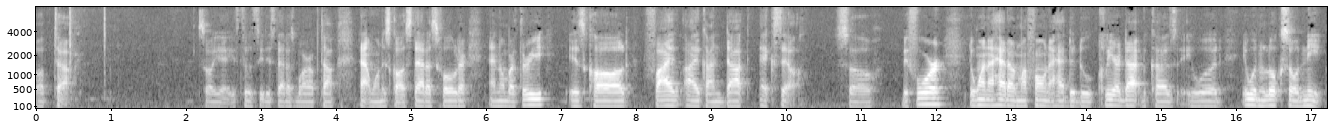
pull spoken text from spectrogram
up top. So yeah, you still see the status bar up top. That one is called Status Folder. And number three is called Five Icon Dock XL. So before the one I had on my phone, I had to do clear dock because it would it wouldn't look so neat.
